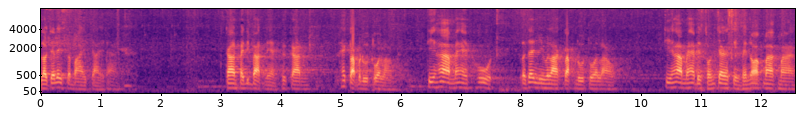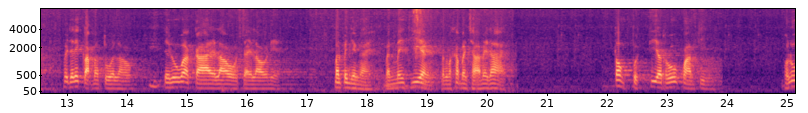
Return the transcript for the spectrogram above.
เราจะได้สบายใจได้ การปฏิบัติเนี่ยคือการให้กลับมาดูตัวเรา ที่ห้ามไม่ให้พูด เราจะได้มีเวลากลับดูตัวเรา ที่ห้ามไม่ให้ไปสนใจสิ่งภายนอกมากมาย เพื่อจะได้กลับมาตัวเราจะรู้ว่ากายเราใจเราเนี่ยมันเป็นยังไง มันไม่เที่ยงมันบังคับบัญชาไม่ได้ ต้องฝึกที่จะรู้ความจริงพอรู้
